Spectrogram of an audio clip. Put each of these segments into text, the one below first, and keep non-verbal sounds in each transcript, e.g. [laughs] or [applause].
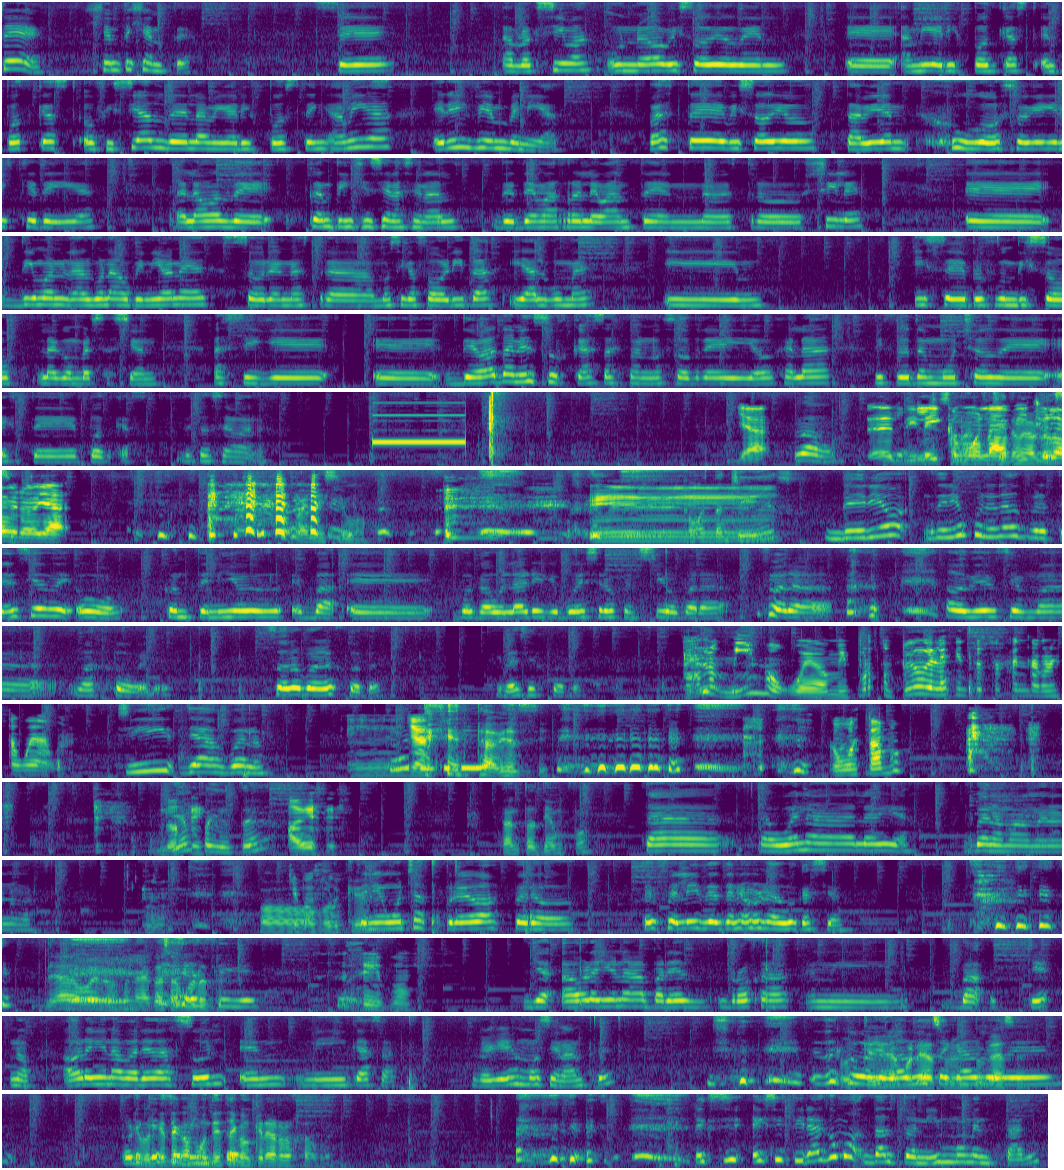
Gente, gente, gente. Se aproxima un nuevo episodio del eh, Amiga Eris Podcast, el podcast oficial del Amiga Eris Posting. Amiga, eres bienvenida. Para este episodio está bien jugoso, ¿qué queréis que te diga? Hablamos de contingencia nacional, de temas relevantes en nuestro Chile. Eh, dimos algunas opiniones sobre nuestra música favorita y álbumes y, y se profundizó la conversación. Así que eh, debatan en sus casas con nosotros y ojalá disfruten mucho de este podcast de esta semana. Ya, Vamos. el delay Sonó como la aplauso. pero ya. [laughs] Buenísimo. [laughs] Eh, ¿Cómo están, chiquillos? Deberíamos, deberíamos poner una advertencia de oh, contenido, eh, va, eh, vocabulario que puede ser ofensivo para, [laughs] para [laughs] audiencias más, más jóvenes. Solo por el J. Gracias, J. Es lo mismo, weón. Me importa un pedo que la gente se ofenda con esta wea, weón. Sí, ya, bueno. Eh, ¿Cómo ya, Está bien, sí. [laughs] ¿cómo estamos? No ¿Bien, sé, pues, y usted? a veces. ¿Tanto tiempo? Está, está buena la vida. Bueno, más o menos nomás. Bueno, ¿O ¿Qué pasó? por qué? Tenía muchas pruebas, pero estoy feliz de tener una educación. Ya, bueno, una cosa por otra. Que, sí, pues. ya, ahora hay una pared roja en mi... Va, ¿Qué? No, ahora hay una pared azul en mi casa. Lo que es emocionante. [laughs] Eso es ¿Por como qué hay lo una más pared azul en tu destacable casa? de- ¿Y por qué te confundiste pintó. con que era roja, güey? [laughs] Exi- ¿Existirá como daltonismo mental?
